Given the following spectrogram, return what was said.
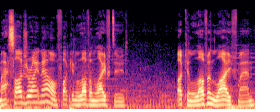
massager right now. I'm fucking loving life, dude. Fucking loving life, man.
